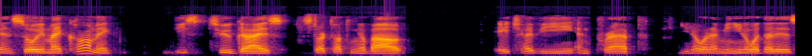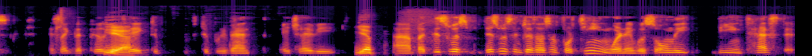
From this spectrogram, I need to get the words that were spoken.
and so in my comic these two guys start talking about hiv and prep you know what i mean you know what that is it's like the pill Yeah. you take to to prevent hiv Yep. uh, but this was this was in 2014 when it was only being tested,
